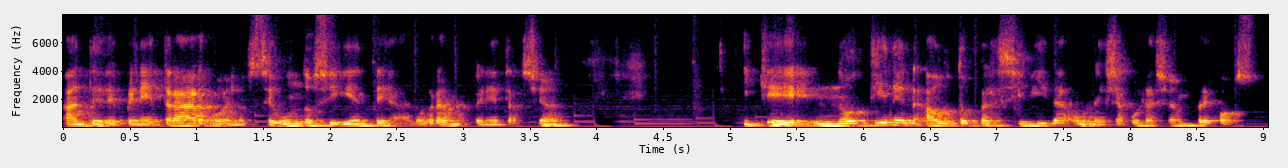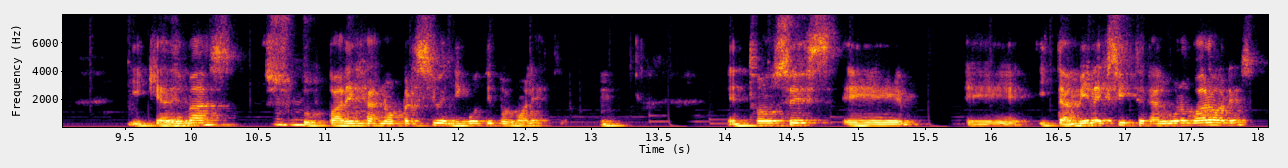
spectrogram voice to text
antes de penetrar o en los segundos siguientes a lograr una penetración y que no tienen autopercibida una eyaculación precoz y que además sus parejas no perciben ningún tipo de molestia. Entonces, eh, eh, y también existen algunos varones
